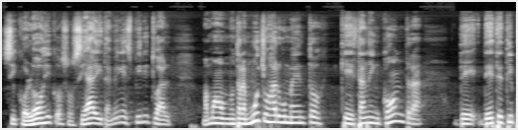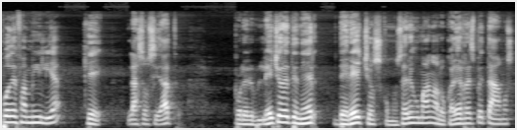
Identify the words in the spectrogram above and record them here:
psicológico, social y también espiritual, vamos a mostrar muchos argumentos que están en contra de, de este tipo de familia que la sociedad, por el hecho de tener derechos como seres humanos a los cuales respetamos,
